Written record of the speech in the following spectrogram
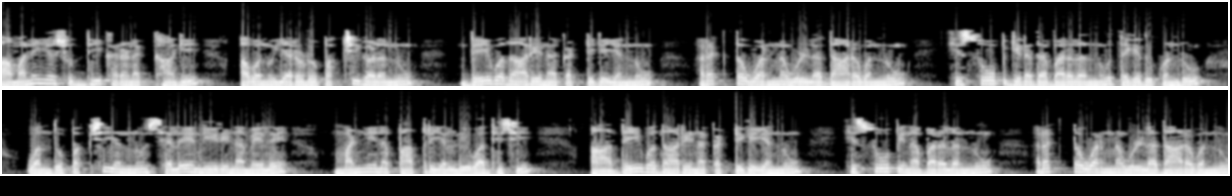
ಆ ಮನೆಯ ಶುದ್ಧೀಕರಣಕ್ಕಾಗಿ ಅವನು ಎರಡು ಪಕ್ಷಿಗಳನ್ನು, ದೇವದಾರಿನ ಕಟ್ಟಿಗೆಯನ್ನು, ರಕ್ತವರ್ಣವುಳ್ಳ ದಾರವನ್ನು ಹಿಸ್ಸೋಪ್ ಗಿಡದ ಬರಲನ್ನು ತೆಗೆದುಕೊಂಡು ಒಂದು ಪಕ್ಷಿಯನ್ನು ಸೆಲೆ ನೀರಿನ ಮೇಲೆ ಮಣ್ಣಿನ ಪಾತ್ರೆಯಲ್ಲಿ ವಧಿಸಿ, ಆ ದೇವದಾರಿನ ಕಟ್ಟಿಗೆಯನ್ನು, ಹಿಸ್ಸೋಪಿನ ಬರಲನ್ನು, ರಕ್ತವರ್ಣವುಳ್ಳ ದಾರವನ್ನು,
